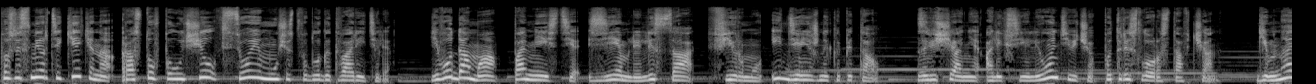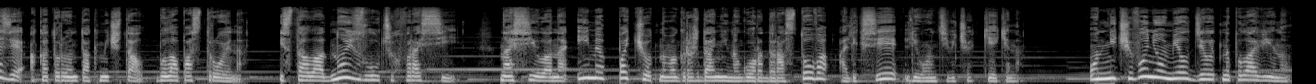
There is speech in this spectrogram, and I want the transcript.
После смерти Кекина Ростов получил все имущество благотворителя – его дома, поместья, земли, леса, фирму и денежный капитал – Завещание Алексея Леонтьевича потрясло ростовчан. Гимназия, о которой он так мечтал, была построена и стала одной из лучших в России. Носила она имя почетного гражданина города Ростова Алексея Леонтьевича Кекина. Он ничего не умел делать наполовину,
